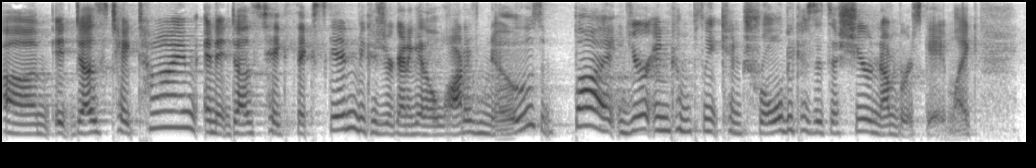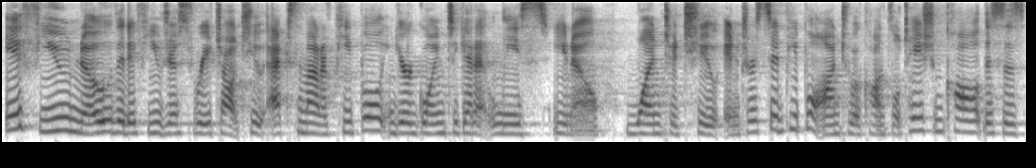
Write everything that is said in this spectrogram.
Um, it does take time and it does take thick skin because you're gonna get a lot of no's, but you're in complete control because it's a sheer numbers game. Like if you know that if you just reach out to X amount of people, you're going to get at least, you know, one to two interested people onto a consultation call. This is,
